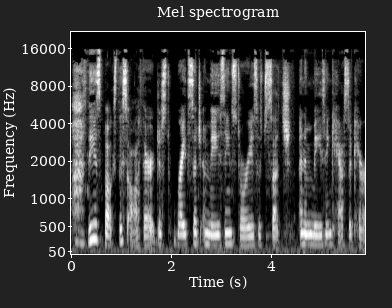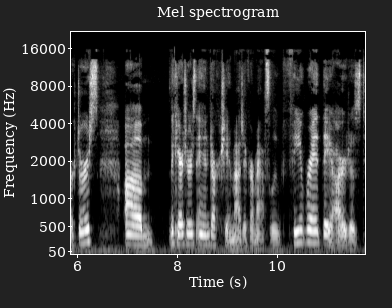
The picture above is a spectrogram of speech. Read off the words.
These books, this author just writes such amazing stories with such an amazing cast of characters. Um, the characters in Dark Shade of Magic are my absolute favorite. They are just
